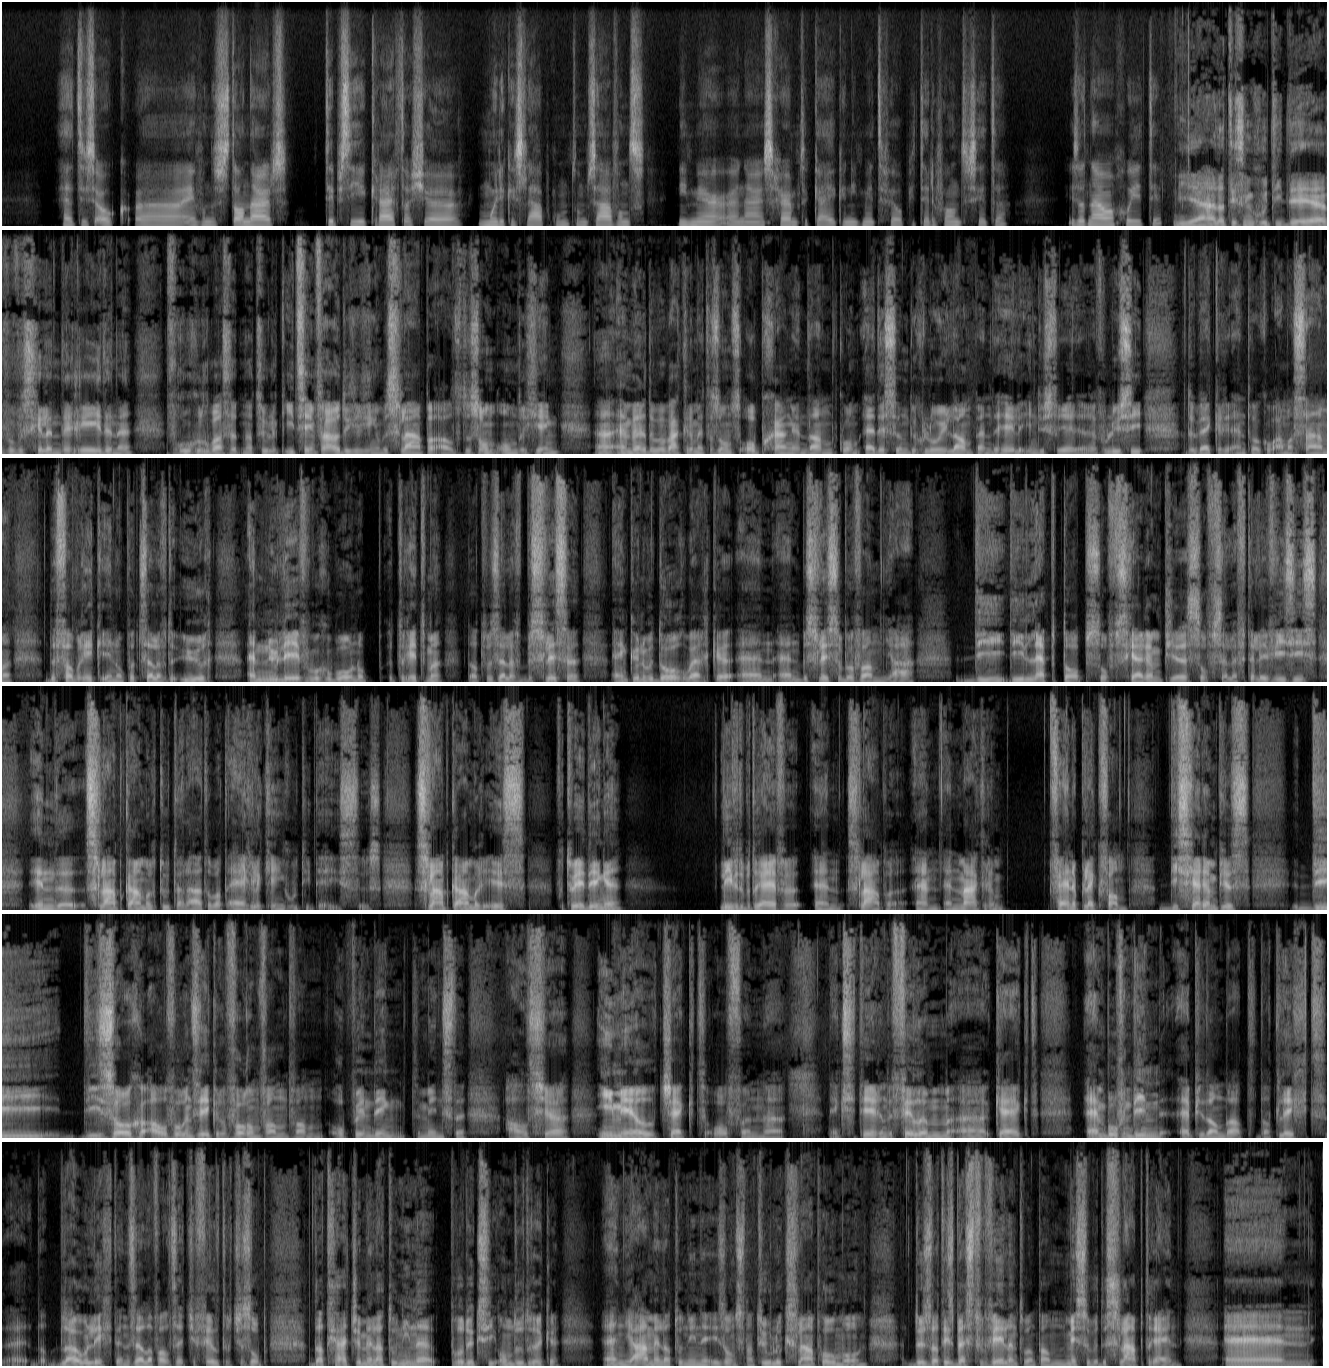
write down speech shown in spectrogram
het is ook een van de standaard tips die je krijgt als je moeilijk in slaap komt, om s'avonds niet meer naar een scherm te kijken, niet meer te veel op je telefoon te zitten. Is dat nou een goede tip? Ja, dat is een goed idee hè, voor verschillende redenen. Vroeger was het natuurlijk iets eenvoudiger. Gingen we slapen als de zon onderging. Uh, en werden we wakker met de zonsopgang. En dan kwam Edison, de gloeilamp en de hele industriële revolutie. De wekker en trokken we allemaal samen de fabriek in op hetzelfde uur. En nu leven we gewoon op het ritme dat we zelf beslissen. En kunnen we doorwerken en, en beslissen we van ja, die, die laptops of schermpjes of zelf televisies in de slaapkamer toe te laten, wat eigenlijk geen goed idee is. Dus slaapkamer is voor twee dingen: liefde bedrijven en slapen. En, en maak er een fijne plek van. Die schermpjes, die, die zorgen al voor een zekere vorm van, van opwinding. Tenminste, als je e-mail checkt of een uh, exciterende film uh, kijkt. En bovendien heb je dan dat, dat licht, dat blauwe licht, en zelf al zet je filtertjes op. Dat gaat je melatonineproductie onderdrukken. En ja, melatonine is ons natuurlijk slaaphormoon. Dus dat is best vervelend, want dan missen we de slaaptrein. En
